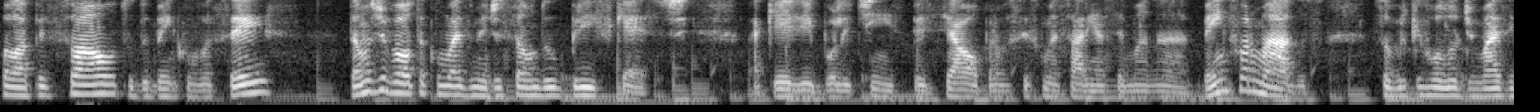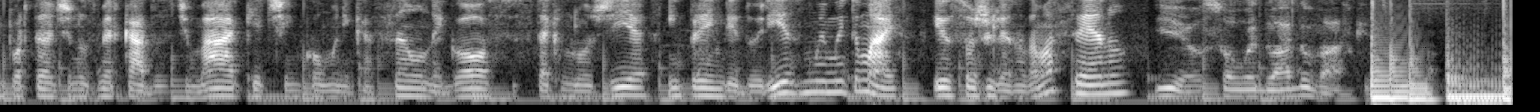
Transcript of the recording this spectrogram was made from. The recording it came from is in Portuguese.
Olá pessoal, tudo bem com vocês? Estamos de volta com mais uma edição do Briefcast, aquele boletim especial para vocês começarem a semana bem informados sobre o que rolou de mais importante nos mercados de marketing, comunicação, negócios, tecnologia, empreendedorismo e muito mais. Eu sou Juliana Damasceno. E eu sou o Eduardo Vasquez.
